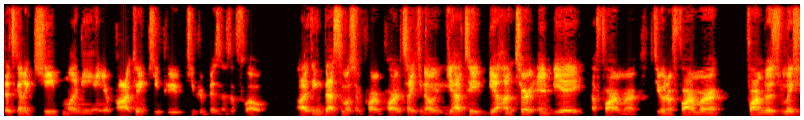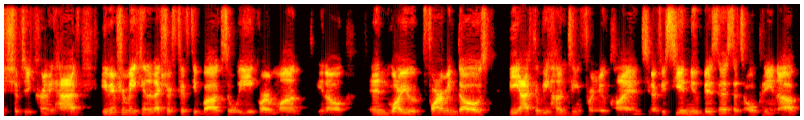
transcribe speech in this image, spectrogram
that's going to keep money in your pocket and keep you keep your business afloat I think that's the most important part. It's like, you know, you have to be a hunter and be a, a farmer. So you want a farmer, farm those relationships that you currently have, even if you're making an extra 50 bucks a week or a month, you know, and while you're farming those, be actively hunting for new clients. You know, if you see a new business that's opening up,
